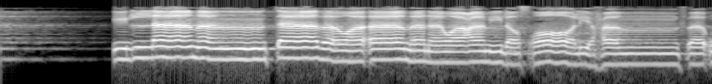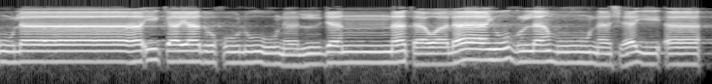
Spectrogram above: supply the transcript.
إلا من تاب وآمن وعمل صالحا فأولئك يدخلون الجنة ولا يظلمون شيئا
